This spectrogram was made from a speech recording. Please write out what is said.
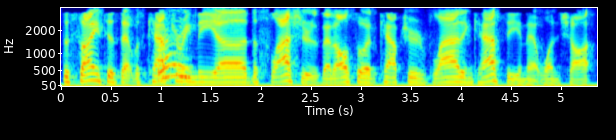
The scientist that was capturing Right. the uh, the slashers that also had captured Vlad and Cassie in that one shot.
